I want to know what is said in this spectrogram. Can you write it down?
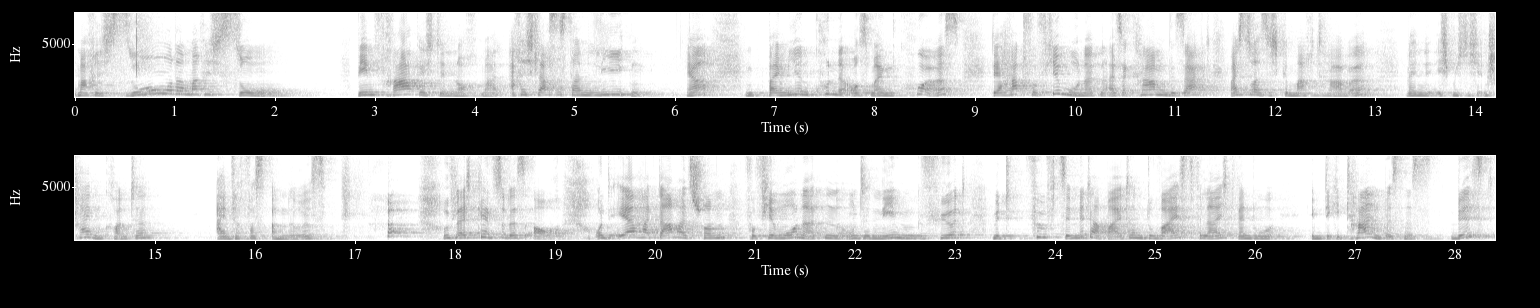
Mache ich so oder mache ich so? Wen frage ich denn nochmal? Ach, ich lasse es dann liegen. Ja, bei mir ein Kunde aus meinem Kurs, der hat vor vier Monaten, als er kam, gesagt, weißt du, was ich gemacht habe, wenn ich mich nicht entscheiden konnte? einfach was anderes. Und vielleicht kennst du das auch. Und er hat damals schon vor vier Monaten ein Unternehmen geführt mit 15 Mitarbeitern. Du weißt vielleicht, wenn du im digitalen Business bist,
